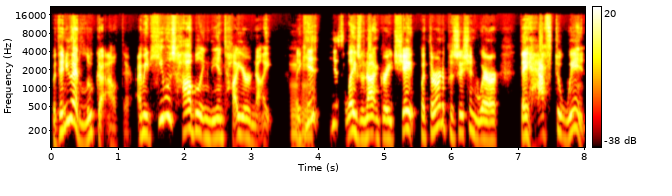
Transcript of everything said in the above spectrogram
But then you had Luka out there. I mean, he was hobbling the entire night. Like Mhm. his his legs are not in great shape, but they're in a position where they have to win.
